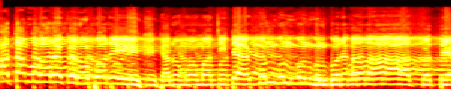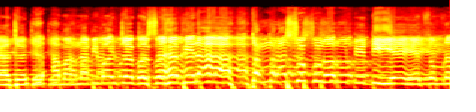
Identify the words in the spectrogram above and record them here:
মাথা মুবারকের উপরে কেন মৌমাছিটা গুন গুন গুন গুন করে আওয়াজ করতে আছে আমার নবী বলছো গো সাহাবীরা, তোমরা শুকনো রুটি দিয়ে, তোমরা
